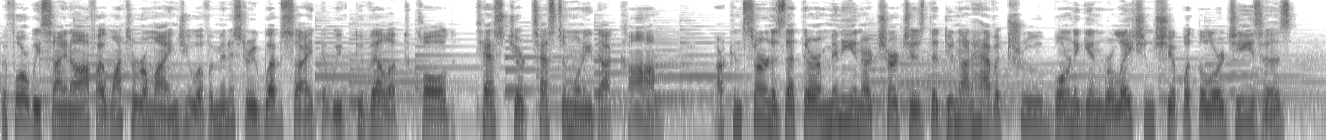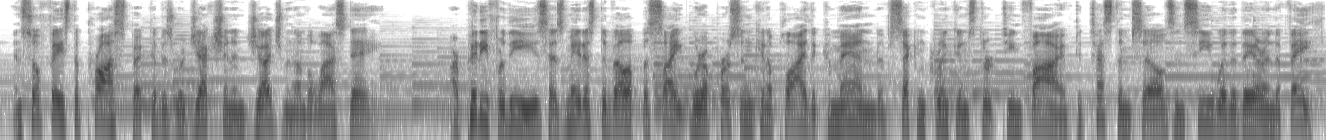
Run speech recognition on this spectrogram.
Before we sign off, I want to remind you of a ministry website that we've developed called testyourtestimony.com. Our concern is that there are many in our churches that do not have a true born again relationship with the Lord Jesus and so face the prospect of his rejection and judgment on the last day. Our pity for these has made us develop a site where a person can apply the command of 2 Corinthians 13:5 to test themselves and see whether they are in the faith.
